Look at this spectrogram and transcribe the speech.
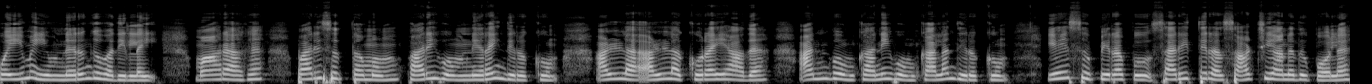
பொய்மையும் நெருங்குவதில்லை. மாறாக பரிசுத்தமும் பரிவும் நிறைந்திருக்கும். அள்ள அள்ள குறையாத அன்பும் கனிவும் கலந்திருக்கும். இயேசு பிறப்பு சரித்திர சாட்சியானது போல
